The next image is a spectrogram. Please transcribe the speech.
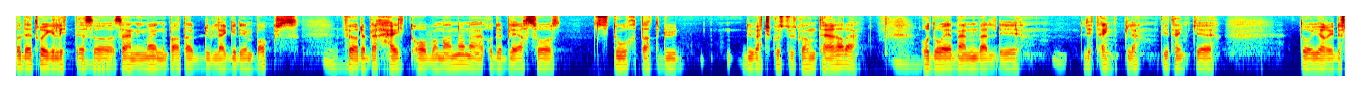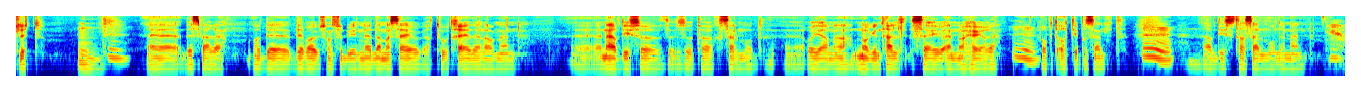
Og det tror jeg er litt det som Henning var inne på, at du legger det i en boks mm. før det blir helt overmannende, og det blir så stort at du, du vet ikke hvordan du skal håndtere det. Mm. Og da er menn veldig litt enkle. De tenker da gjør jeg det slutt. Mm. mm. Eh, dessverre. Og det, det, var jo sånn som du innleda med å si òg, at to tredjedeler av menn eh, en av de som, som tar selvmord, eh, og gjerne noen tall sier jo enda høyere, mm. opptil 80 mm. av de som tar selvmord, er menn. Ja.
